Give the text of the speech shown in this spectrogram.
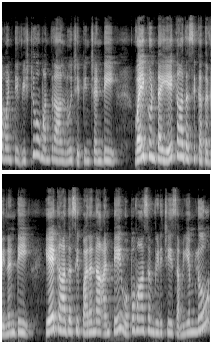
వంటి విష్ణువు మంత్రాలను జపించండి. వైకుంఠ ఏకాదశి కథ వినండి. ఏకాదశి పరణ అంటే ఉపవాసం విడిచే సమయంలో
